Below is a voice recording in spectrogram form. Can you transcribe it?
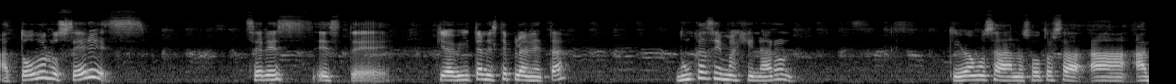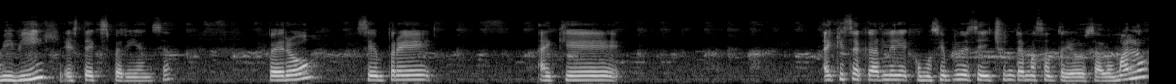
a todos los seres, seres este, que habitan este planeta, nunca se imaginaron que íbamos a nosotros a, vivir esta experiencia, pero siempre hay que hay que sacarle, como siempre les he dicho en temas anteriores, a lo malo,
